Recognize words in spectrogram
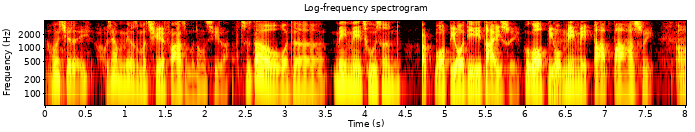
我会觉得诶，好像没有什么缺乏什么东西了。直到我的妹妹出生，啊我比我弟弟大一岁，不过我比我妹妹大八岁。哦，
